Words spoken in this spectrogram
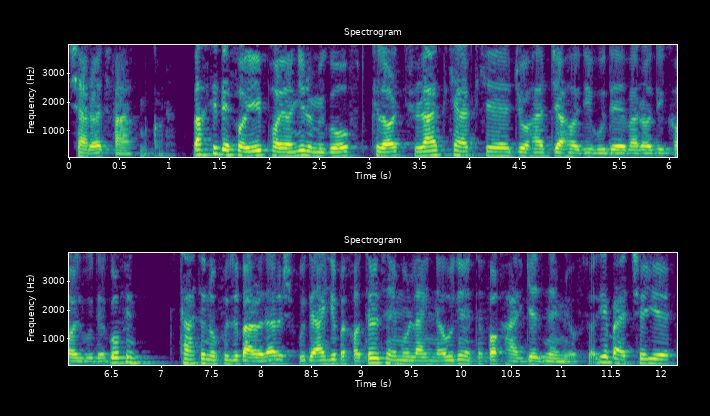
شرایط فرق می‌کنه. وقتی دفاعی پایانی رو می‌گفت کلارک رد کرد که جوهر جهادی بوده و رادیکال بوده. گفت این تحت نفوذ برادرش بوده. اگه به خاطر تیمور لنگ نبود این اتفاق هرگز نمیافتاد. یه بچه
